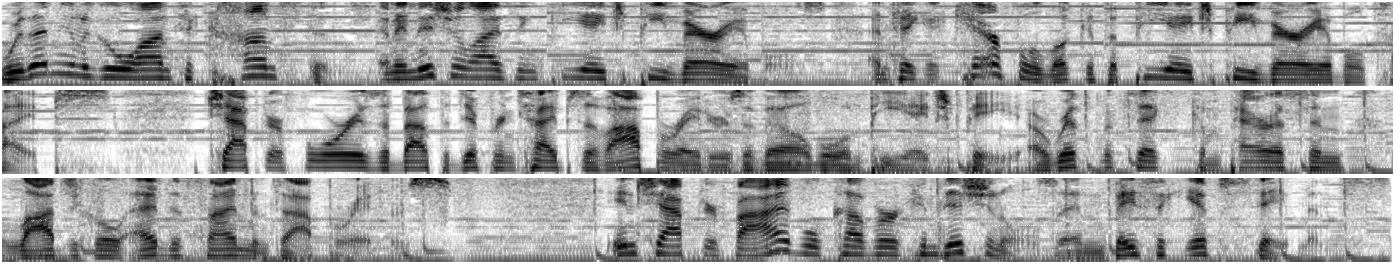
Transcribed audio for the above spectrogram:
We're then going to go on to constants and initializing PHP variables and take a careful look at the PHP variable types. Chapter 4 is about the different types of operators available in PHP arithmetic, comparison, logical, and assignment operators. In Chapter 5, we'll cover conditionals and basic if statements.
